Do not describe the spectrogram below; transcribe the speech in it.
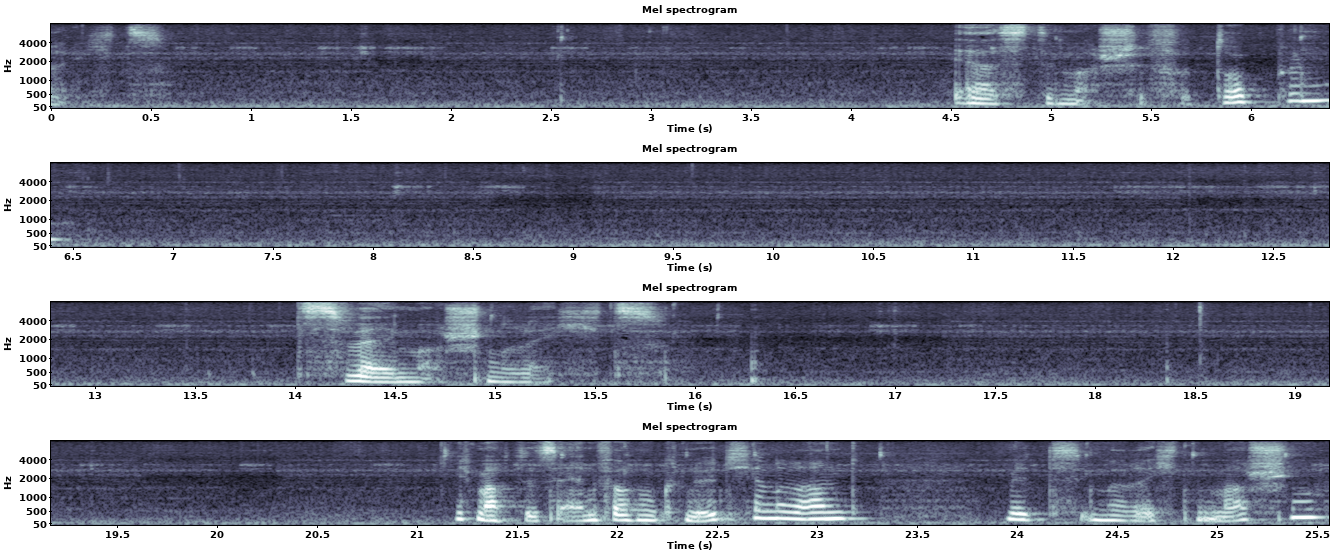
rechts. erste Masche verdoppeln. Zwei Maschen rechts. Ich mache jetzt einfach einen Knötchenrand mit immer rechten Maschen.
